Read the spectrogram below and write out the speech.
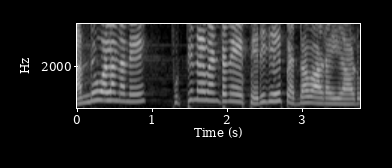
అందువలననే పుట్టిన వెంటనే పెరిగి పెద్దవాడయ్యాడు.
